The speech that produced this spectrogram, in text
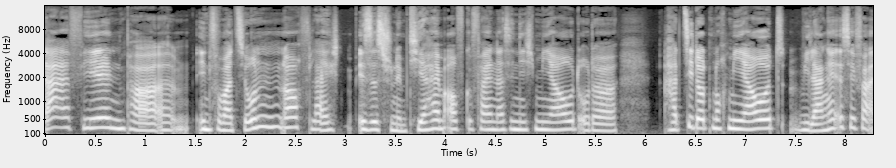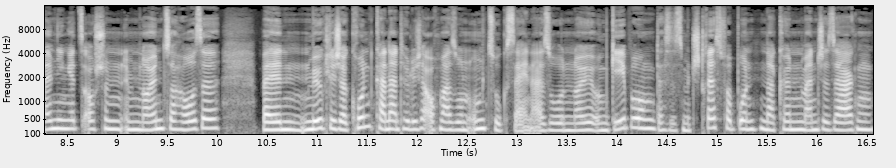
Da fehlen ein paar ähm, Informationen noch. Vielleicht ist es schon im Tierheim aufgefallen, dass sie nicht miaut oder hat sie dort noch miaut? Wie lange ist sie vor allen Dingen jetzt auch schon im neuen Zuhause? Weil ein möglicher Grund kann natürlich auch mal so ein Umzug sein. Also eine neue Umgebung, das ist mit Stress verbunden. Da können manche sagen,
